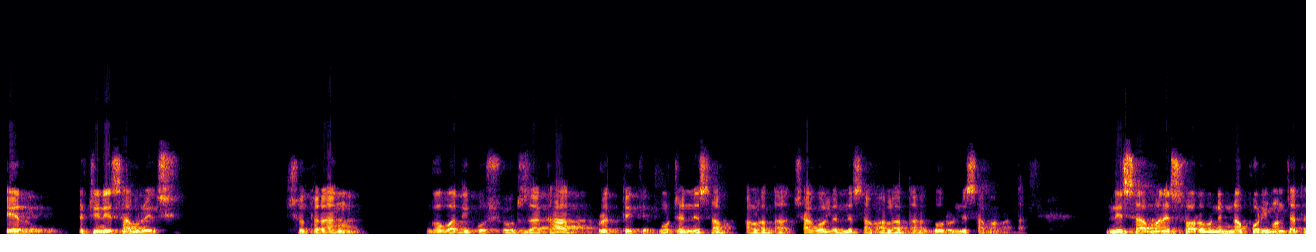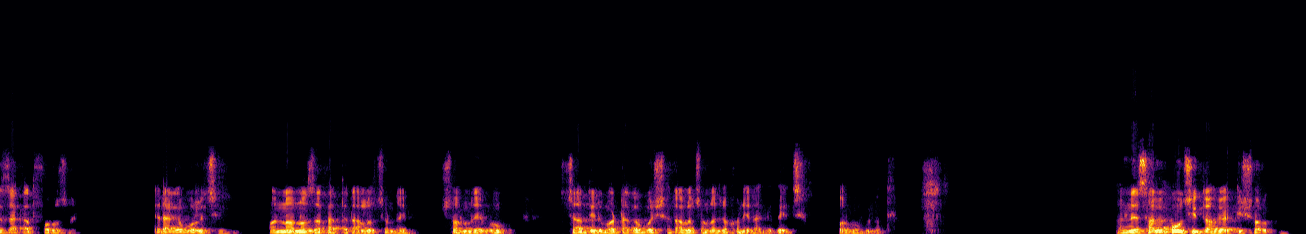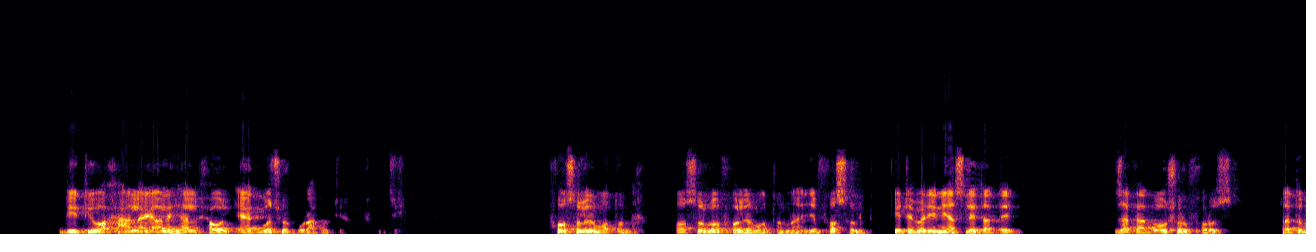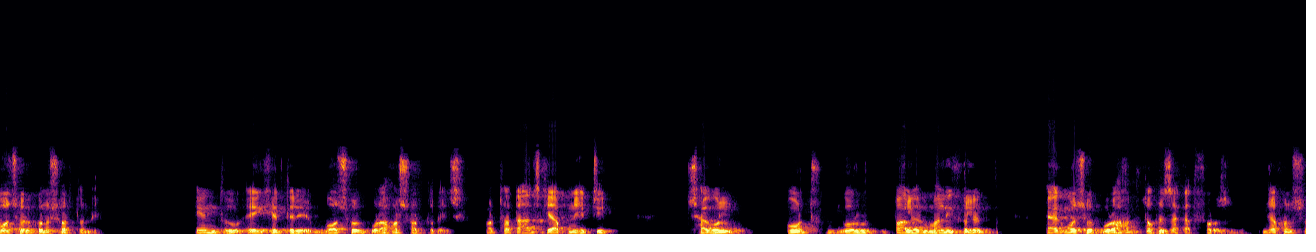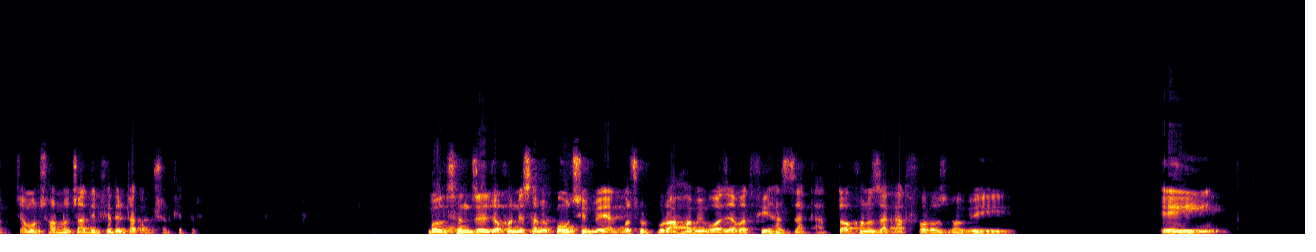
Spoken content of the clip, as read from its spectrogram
এর একটি নেশাব রয়েছে। সুতরাং গবাদি পশুর জাকাত প্রত্যেকের মোটের নেশাব আলাদা, ছাগলের নেশাব আলাদা, গরুর নেশাব আলাদা। নেশাব মানে সর্বনিম্ন পরিমাণ যাতে জাকাত ফরজ হয়। এর আগে বলেছি, অন্যান্য জাকাতের আলোচনায় স্বর্ণ এবং চাঁদির বা টাকা পয়সার আলোচনা যখন এর আগে হয়েছে পর্বগুলোতে। নেশাবে পৌঁছিতে হবে একটি শর্ত। দ্বিতীয়, হালায় আলহ আল হাউল এক বছর পুরা হতে হবে। ফসলের মতো না, ফসল বা ফলের মতো না, যে ফসল কেটে মেরে নিয়ে আসলে তাতে জাকাত বা অসুর ফরজ তাতে বছরের কোনো শর্ত নেই। কিন্তু এই ক্ষেত্রে বছর পুরা হওয়ার শর্ত রয়েছে। অর্থাৎ আজকে আপনি একটি ছাগল, ওট, গরুর পালের মালিক হলেন, এক বছর পুরা হবে, তখন জাকাত ফরজ হবে। যখন যেমন স্বর্ণ চাঁদির ক্ষেত্রে, টাকা পয়সার ক্ষেত্রে। বলছেন যে যখন নেশাবে পৌঁছবে, এক বছর পুরা হবে ওয়াজাবাদ ফিহাজ জাকাত তখন জাকাত ফরজ হবে। এই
